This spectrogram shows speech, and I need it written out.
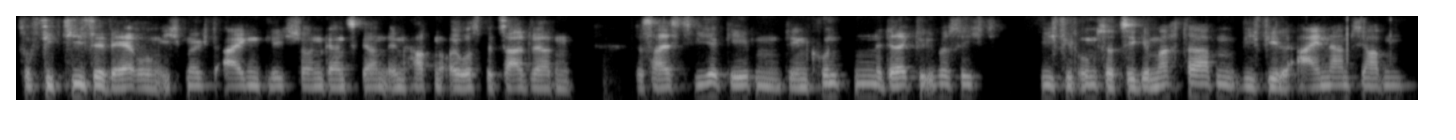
so fiktive Währung. Ich möchte eigentlich schon ganz gern in harten Euros bezahlt werden. Das heißt, wir geben den Kunden eine direkte Übersicht, wie viel Umsatz sie gemacht haben, wie viel Einnahmen sie haben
